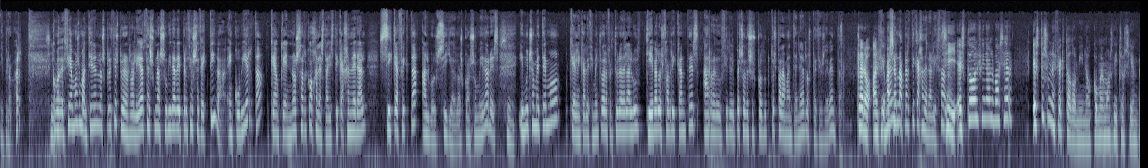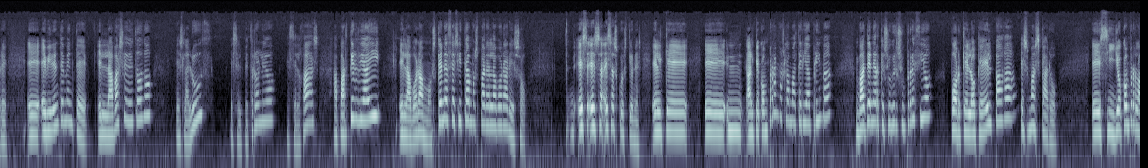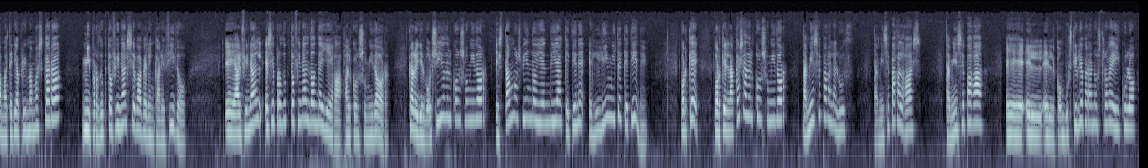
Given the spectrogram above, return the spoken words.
Y probar. Sí. Como decíamos, mantienen los precios, pero en realidad es una subida de precios efectiva, encubierta, que aunque no se recoge en la estadística general, sí que afecta al bolsillo de los consumidores. Sí. Y mucho me temo que el encarecimiento de la factura de la luz lleva a los fabricantes a reducir el peso de sus productos para mantener los precios de venta. Claro, al Que va final... a ser una práctica generalizada. Sí, esto al final va a ser, esto es un efecto dominó, como hemos dicho siempre. Eh, evidentemente, en la base de todo es la luz, es el petróleo, es el gas. A partir de ahí elaboramos. ¿Qué necesitamos para elaborar eso? Es- esa- esas cuestiones. El que eh, al que compramos la materia prima va a tener que subir su precio porque lo que él paga es más caro. Eh, si yo compro la materia prima más cara, mi producto final se va a ver encarecido. Eh, al final, ese producto final, ¿dónde llega? Al consumidor. Claro, y el bolsillo del consumidor estamos viendo hoy en día que tiene el límite que tiene. ¿Por qué? Porque en la casa del consumidor también se paga la luz, también se paga el gas, también se paga eh, el, el combustible para nuestro vehículo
